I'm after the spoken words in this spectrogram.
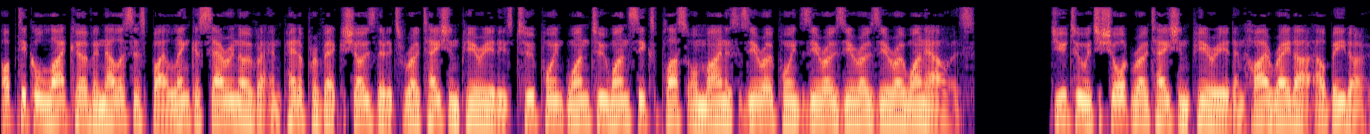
Optical light curve analysis by Lenka Sarunova and Petr Pravec shows that its rotation period is 2.1216 plus or minus 0.0001 hours. Due to its short rotation period and high radar albedo,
